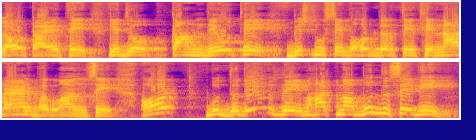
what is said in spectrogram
लौट आए थे। ये जो कामदेव थे, विष्णु से बहुत डरते थे, नारायण भगवान से। और बुद्ध देव से, महात्मा बुद्ध से भी,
